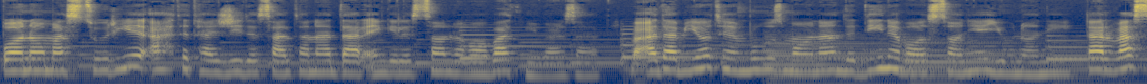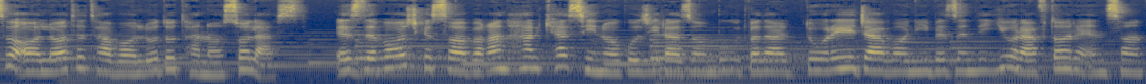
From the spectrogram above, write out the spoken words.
با نامستوری عهد تجدید سلطنت در انگلستان رقابت می‌ورزد و ادبیات امروز مانند دین باستانی یونانی در وصف آلات تولد و تناسل است. ازدواج که سابقا هر کسی ناگزیر از آن بود و در دوره جوانی به زندگی و رفتار انسان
